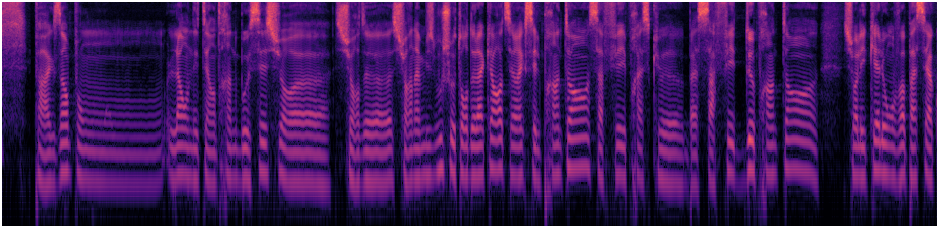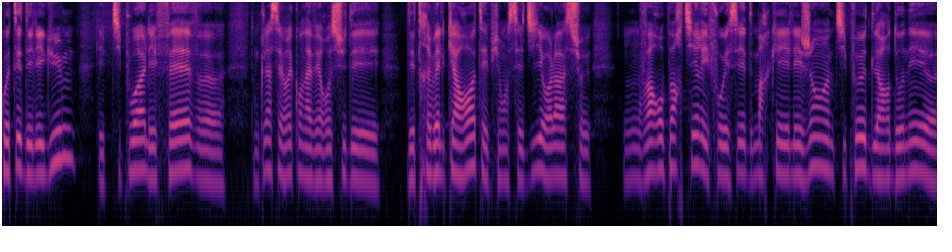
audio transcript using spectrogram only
Par exemple, on... là, on était en train de bosser sur, euh, sur, de... sur un amuse-bouche autour de la carotte. C'est vrai que c'est le printemps. Ça fait presque. Bah, ça fait deux printemps sur lesquels on va passer à côté des légumes, les petits pois, les fèves. Donc là, c'est vrai qu'on avait reçu des, des très belles carottes et puis on s'est dit, voilà, sur on va repartir, il faut essayer de marquer les gens un petit peu, de leur donner euh,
